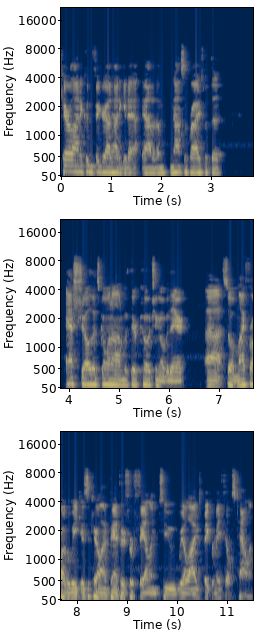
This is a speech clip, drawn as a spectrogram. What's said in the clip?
Carolina couldn't figure out how to get out of them. Not surprised with the S show that's going on with their coaching over there. Uh, so my fraud of the week is the Carolina Panthers for failing to realize Baker Mayfield's talent.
